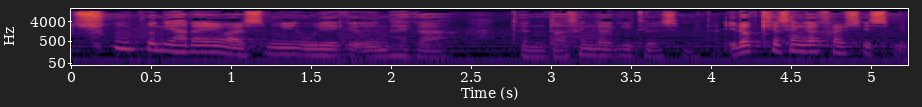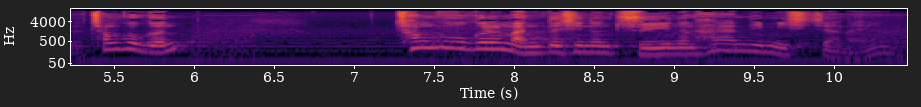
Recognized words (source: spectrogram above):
충분히 하나님의 말씀이 우리에게 은혜가 된다 생각이 되었습니다. 이렇게 생각할 수 있습니다. 천국은 천국을 만드시는 주인은 하나님이시잖아요.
